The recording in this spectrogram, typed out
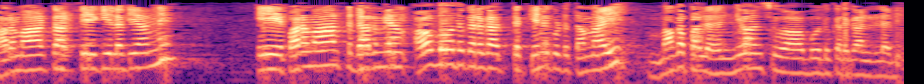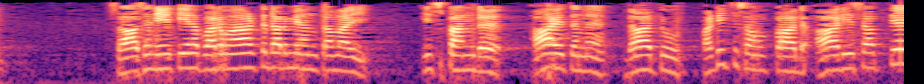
පරමාර්ථ අර්ථය කියලා කියන්නේ ඒ පරමාර්ථ ධර්මයන් අවබෝධ කරගත්ත කෙනෙකුට තමයි මගඵල නිවන් සුව අවබෝධ කරගන්න ලැබෙන්නේ. ශාසනයේ තියෙන පරමාර්ථ ධර්මයන් තමයි ස්කන්ධ, ආයතන, ධාතු, පටිච්ච සමුප්පාද ආර්ය සත්‍ය,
